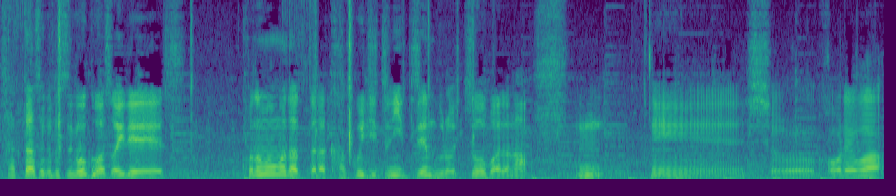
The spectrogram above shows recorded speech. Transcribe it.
シャッター速度すごく遅いです。このままだったら確実に全部露出オーバーだな。うん。えー、しょこれは、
